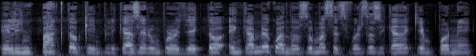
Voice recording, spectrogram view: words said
el impacto que implica hacer un proyecto. En cambio, cuando sumas esfuerzos y cada quien pone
